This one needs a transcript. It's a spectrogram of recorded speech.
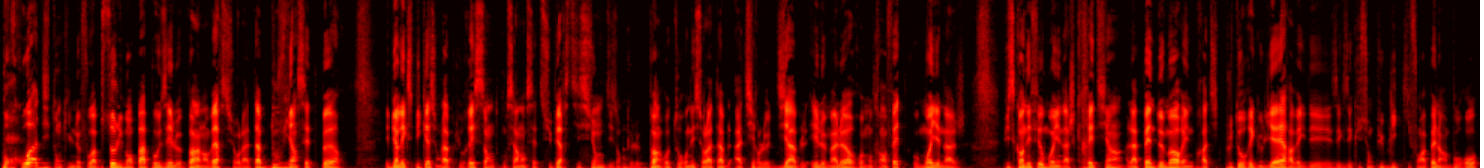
pourquoi dit-on qu'il ne faut absolument pas poser le pain à l'envers sur la table? D'où vient cette peur? Eh bien, l'explication la plus récente concernant cette superstition, disant que le pain retourné sur la table attire le diable et le malheur, remonterait en fait au Moyen Âge. Puisqu'en effet, au Moyen Âge chrétien, la peine de mort est une pratique plutôt régulière, avec des exécutions publiques qui font appel à un bourreau.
